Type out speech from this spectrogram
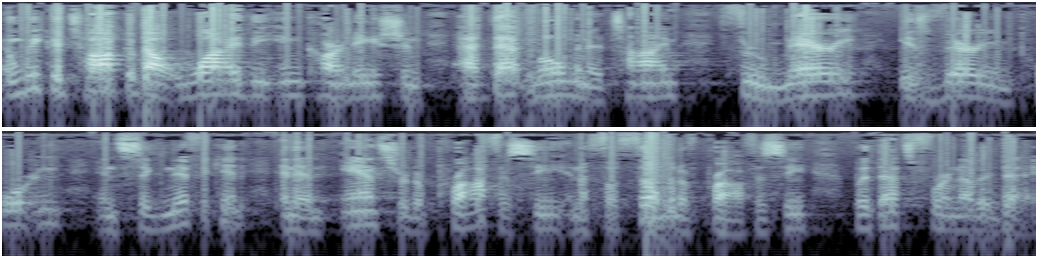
And we could talk about why the incarnation at that moment in time through Mary is very important and significant and an answer to prophecy and a fulfillment of prophecy, but that's for another day.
